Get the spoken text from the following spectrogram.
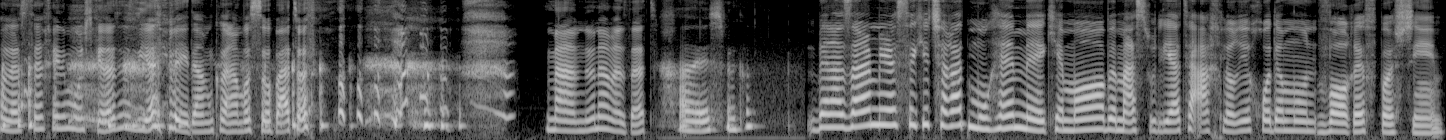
خلاصه خیلی مشکلات زیادی پیدا می‌کنم با صحبتات. ممنونم ازت. خواهش می‌کنم. به نظر می‌رسه که چقدر مهمه که ما به مسئولیت اخلاقی خودمون واقف باشیم.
